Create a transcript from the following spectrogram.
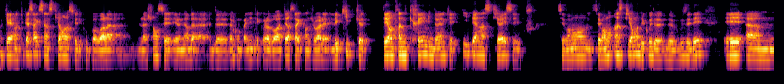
Ok, en tout cas, c'est vrai que c'est inspirant parce que du coup, pour avoir la, chance et, l'honneur d'accompagner tes collaborateurs, c'est quand je vois l'équipe que tu es en train de créer, mine de rien, qui est hyper inspiré. C'est c'est vraiment, vraiment inspirant du coup de, de vous aider. Et, euh,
